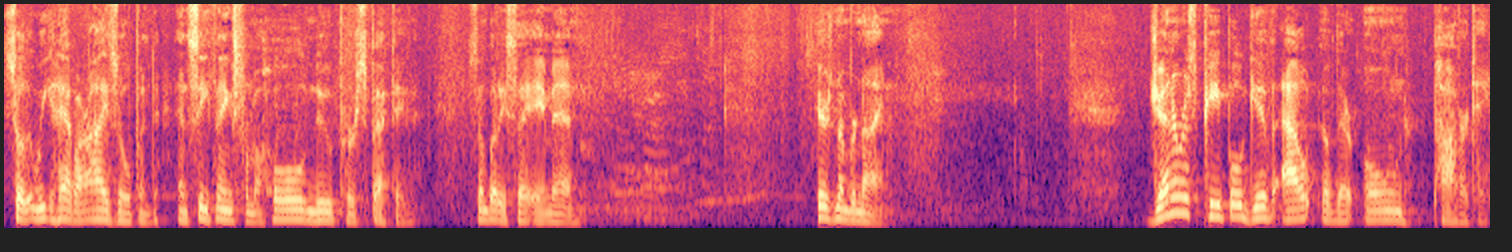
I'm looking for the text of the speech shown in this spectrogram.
so that we could have our eyes opened and see things from a whole new perspective. Somebody say amen. Here's number nine. Generous people give out of their own poverty.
